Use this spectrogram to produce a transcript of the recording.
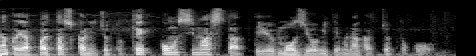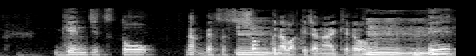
なんかやっぱり確かにちょっと結婚しましたっていう文字を見てもなんかちょっとこう、現実と、なんか別にショックなわけじゃないけど、うんうんうん。え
